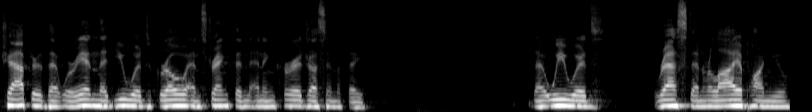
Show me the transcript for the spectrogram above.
chapter that we're in, that you would grow and strengthen and encourage us in the faith. That we would rest and rely upon you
